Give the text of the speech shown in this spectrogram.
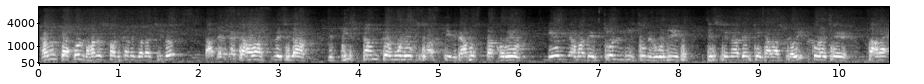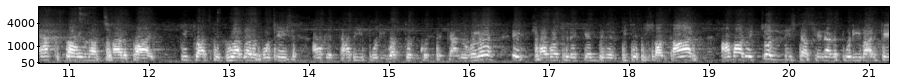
কারণ তখন ভারত সরকারে যারা ছিল, তাদের কাছে আওয়াজ তুলেছিলাম যে দৃষ্টান্তমূলক শাস্তির ব্যবস্থা করুন। এই আমাদের চল্লিশ জনের অধিক যে সেনাদেরকে যারা শহীদ করেছে, তারা একটাও না ছাড় পায়। কিন্তু আজকে দু হাজার পঁচিশ আমাকে দাবি পরিবর্তন করতে কেন হলো। এই ছ বছরের কেন্দ্রের বিজেপি সরকার আমার ওই চল্লিশটা সেনার পরিবারকে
